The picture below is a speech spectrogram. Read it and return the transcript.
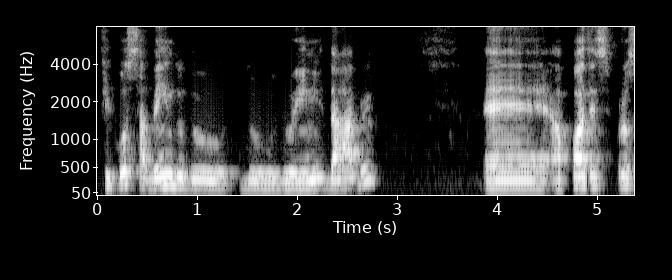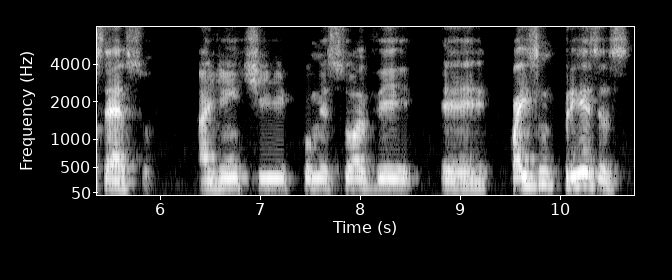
ficou sabendo do, do, do NW. É, após esse processo, a gente começou a ver é, quais empresas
